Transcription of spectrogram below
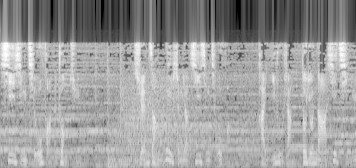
西行求法的壮举。玄奘为什么要西行求法？他一路上都有哪些奇遇？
